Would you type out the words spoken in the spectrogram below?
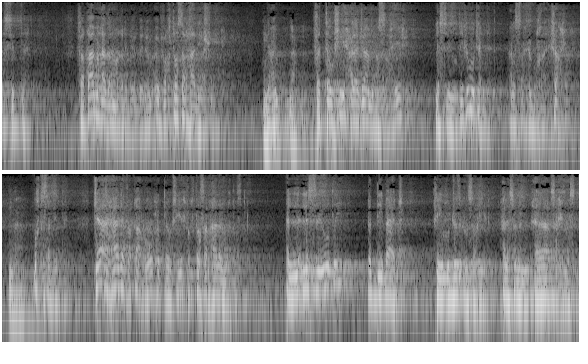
الستة. فقام هذا المغربي البجمعوي فاختصر هذه الشروح. نعم. نعم. فالتوشيح على جامع الصحيح للسيوطي في مجلد على الصحيح البخاري شرح نعم. مختصر جدا. جاء هذا فقال روح التوشيح فاختصر هذا المختصر. للسيوطي الديباج في جزء صغير على سنن على صحيح مسلم.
